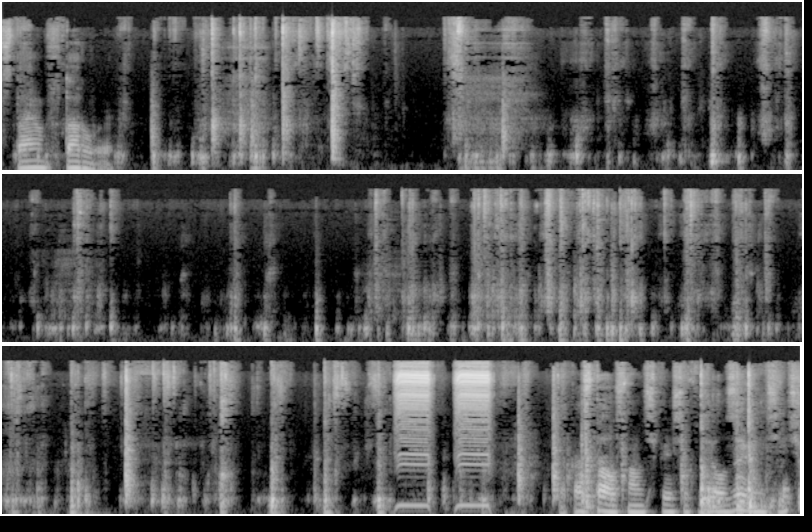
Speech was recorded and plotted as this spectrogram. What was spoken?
ставим вторую. Осталось нам теперь все это дело завинтить.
